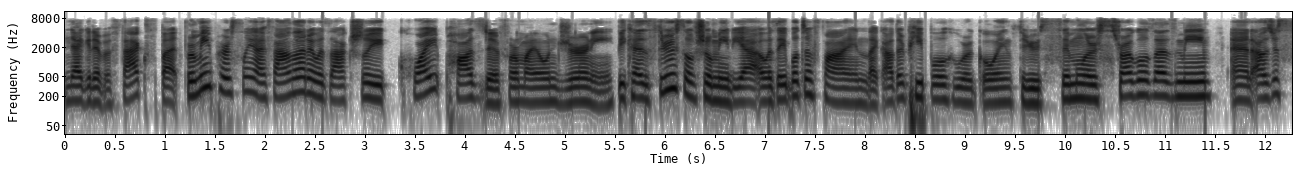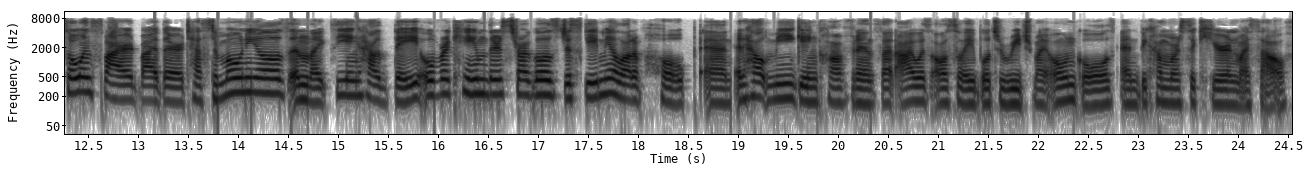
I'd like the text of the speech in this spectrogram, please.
negative effects. But for me personally, I found that it was actually quite positive for my own journey because through social media, I was able to find like other people who were going through similar struggles as me. And I was just so inspired by their testimonials and like seeing how they overcame their struggles just gave me a lot of hope and it helped me gain confidence that I was also able to reach my own goals and become more secure in myself.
